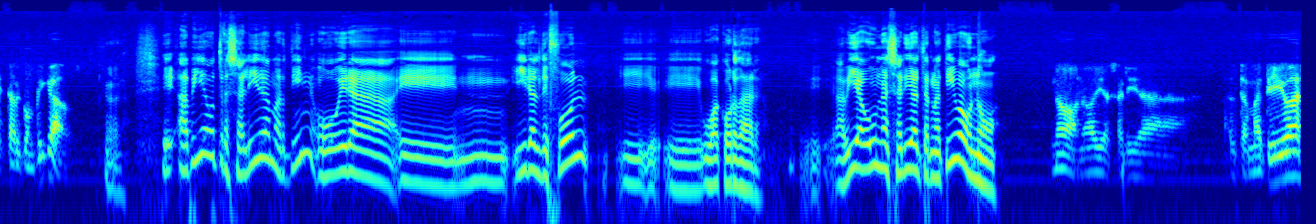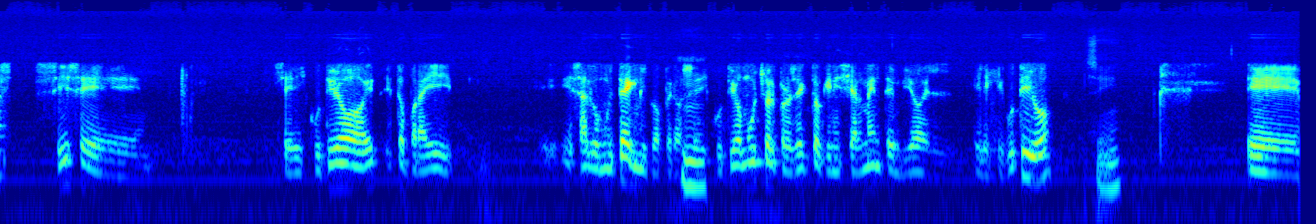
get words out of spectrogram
estar complicados. Eh, ¿Había otra salida, Martín, o era ir al default o acordar? ¿Había una salida alternativa o no? No, no había salida alternativas. Sí se se discutió, esto por ahí es algo muy técnico, pero se mm. discutió mucho el proyecto que inicialmente envió el, Ejecutivo. Sí. Eh,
